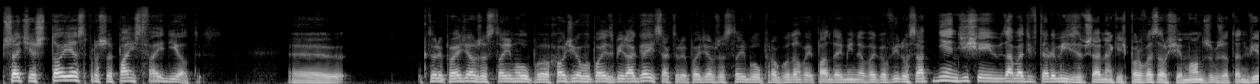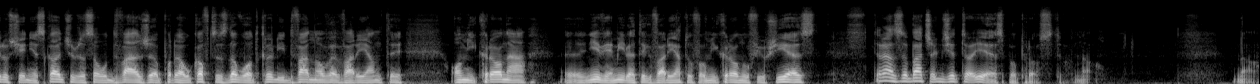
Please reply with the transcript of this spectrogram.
Przecież to jest, proszę Państwa, idiotyzm. Yy, który powiedział, że stoimy u, chodzi o wypowiedź Billa Gatesa, który powiedział, że stoimy u progu nowej pandemii, nowego wirusa. Nie, dzisiaj nawet w telewizji słyszałem, jakiś profesor się mądrzył, że ten wirus się nie skończył, że są dwa, że naukowcy znowu odkryli dwa nowe warianty Omikrona. Yy, nie wiem, ile tych wariantów Omikronów już jest. Teraz zobaczę, gdzie to jest po prostu. No. No,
